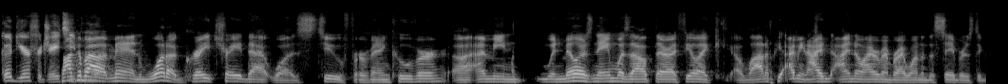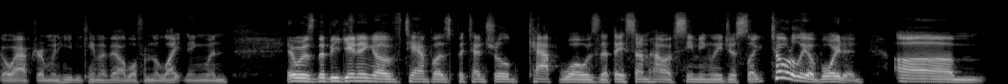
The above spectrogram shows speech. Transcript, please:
good year for JT. Talk about man, what a great trade that was too for Vancouver. Uh, I mean, when Miller's name was out there, I feel like a lot of people. I mean, I I know I remember I wanted the Sabres to go after him when he became available from the Lightning. When it was the beginning of Tampa's potential cap woes that they somehow have seemingly just like totally avoided. Um,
